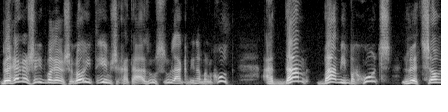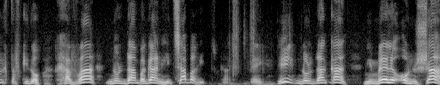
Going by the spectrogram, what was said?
ברגע שהתברר שלא התאים שחטא אז הוא סולק מן המלכות, אדם בא מבחוץ לצורך תפקידו. חווה נולדה בגן, היא צברית כאן, היא נולדה כאן. ממילא עונשה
